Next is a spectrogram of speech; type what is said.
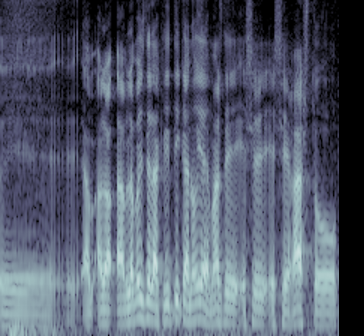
Eh, hablabais de la crítica ¿no? y además de ese, ese gasto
